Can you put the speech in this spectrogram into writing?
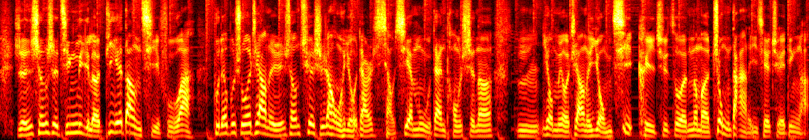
人生是经历了跌宕起伏啊，不得不说，这样的人生确实让我有点小羡慕。但同时呢，嗯，又没有这样的勇气可以去做那么重大的一些决定啊。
